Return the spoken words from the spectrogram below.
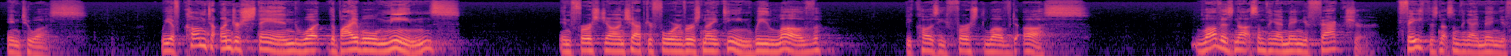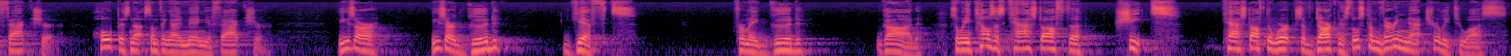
into us. We have come to understand what the Bible means in 1 John chapter 4 and verse 19. We love because he first loved us. Love is not something I manufacture. Faith is not something I manufacture. Hope is not something I manufacture. These are, these are good gifts from a good God. So when he tells us, cast off the sheets, cast off the works of darkness, those come very naturally to us.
